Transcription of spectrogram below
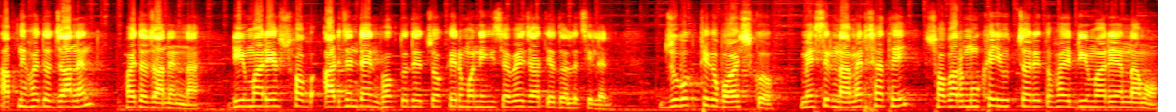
আপনি হয়তো জানেন হয়তো জানেন না। ডি মারিয়া সব আর্জেন্টাইন ভক্তদের চোখের মণি হিসেবে জাতীয় দলে ছিলেন। যুবক থেকে বয়স্ক, মেসির নামের সাথেই সবার মুখেই উচ্চারিত হয় ডি মারিয়ার নামও।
